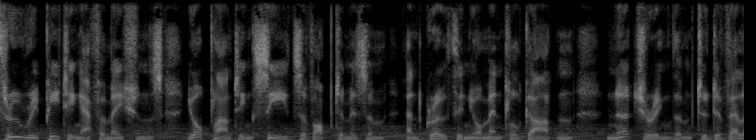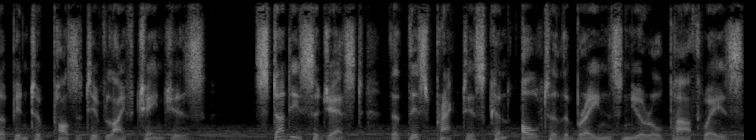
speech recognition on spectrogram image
Through repeating affirmations, you're planting seeds of optimism and growth in your mental garden, nurturing them to develop into positive life changes. Studies suggest that this practice can alter the brain's neural pathways,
